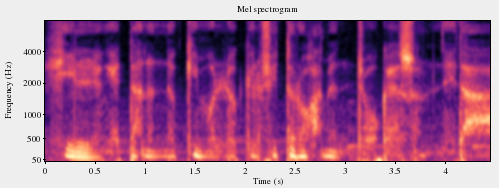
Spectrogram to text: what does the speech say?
힐링했다는 느낌을 느낄 수 있도록 하면 좋겠습니다.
